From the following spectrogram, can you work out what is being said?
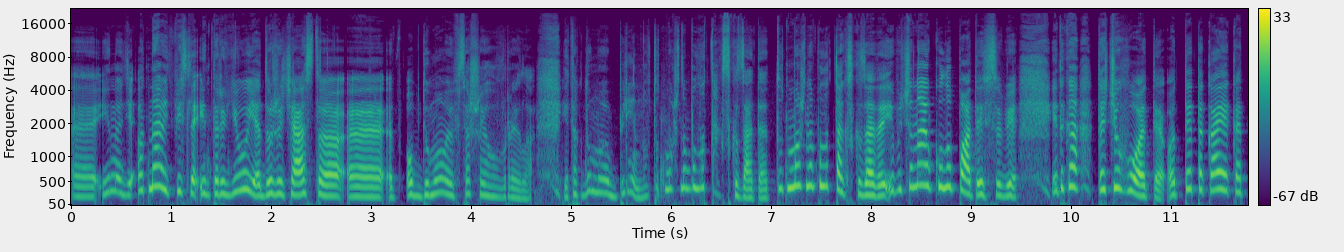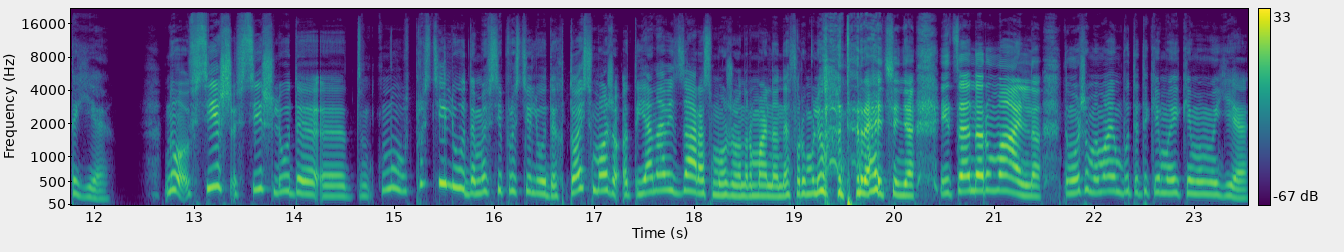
е, іноді, от навіть після інтерв'ю, я дуже часто е, обдумовую все, що я говорила. Я так думаю, блін, ну тут можна було так сказати, тут можна було так сказати, і починаю колупатись собі. І така, та чого ти? От ти така, яка ти є. Ну, всі ж, всі ж люди, е, ну, прості люди, ми всі прості люди. Хтось може, от я навіть зараз можу нормально не формулювати речення, і це нормально, тому що ми маємо бути такими, якими ми є.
